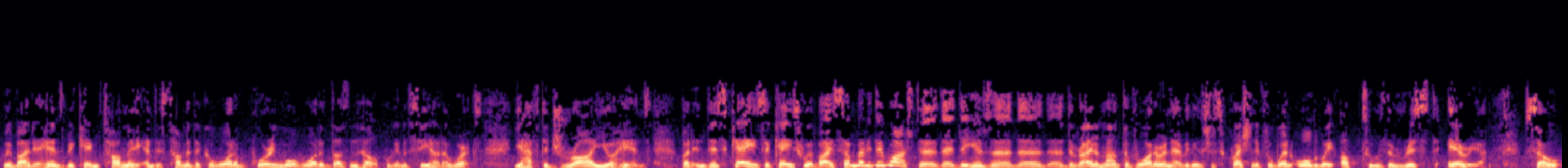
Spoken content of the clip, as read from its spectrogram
whereby the hands became tame and this tamedic water, pouring more water doesn't help. We're going to see how that works. You have to dry your hands. But in this case, a case whereby somebody they wash, they, they, they use uh, the, the, the right amount of water and everything. It's just a question if it went all the way up to the wrist area. So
